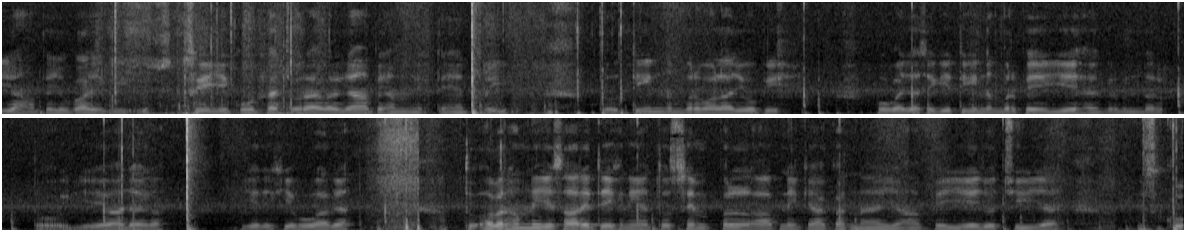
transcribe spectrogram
यहाँ पे जो आएगी, उससे ये कोड फैच हो रहा है। अगर यहाँ पे हम लिखते हैं थ्री तो तीन नंबर वाला जो भी होगा, जैसे कि तीन नंबर पे ये है गुरविंदर तो ये आ जाएगा। ये देखिए, वो आ गया। तो अगर हमने ये सारे देखने हैं तो सिंपल आपने क्या करना है, यहाँ पे ये जो चीज़ है, इसको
